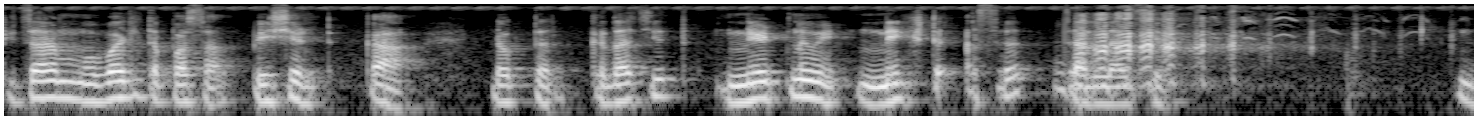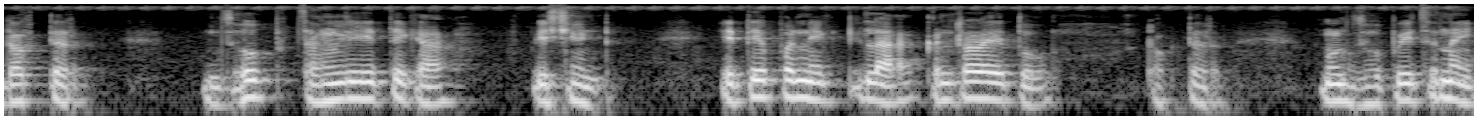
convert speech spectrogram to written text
तिचा मोबाईल तपासा. पेशंट का? डॉक्टर कदाचित नेट नव्हे नेक्स्ट असं चाललं असेल. डॉक्टर झोप चांगली येते का? पेशंट येते पण एकटीला कंटाळा येतो. डॉक्टर. मग झोपेचं नाही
